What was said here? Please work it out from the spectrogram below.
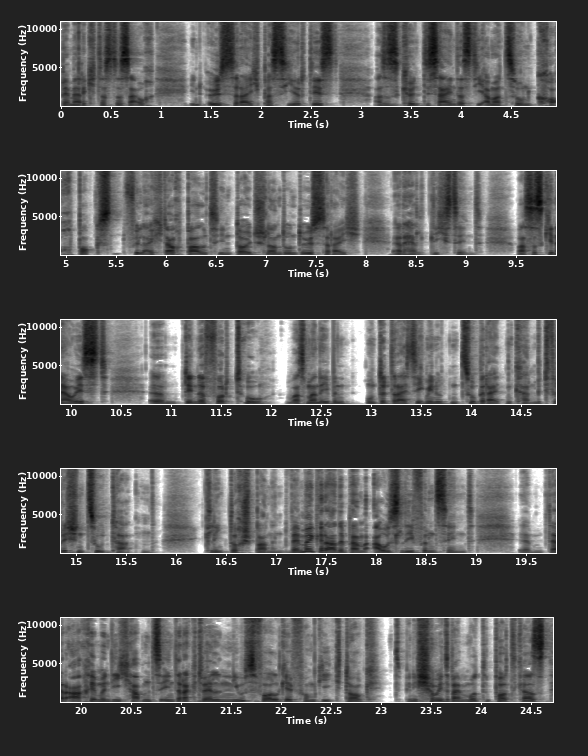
bemerkt, dass das auch in Österreich passiert ist. Also es könnte sein, dass die Amazon Kochboxen vielleicht auch bald in Deutschland und Österreich erhältlich sind. Was es genau ist, äh, Dinner for Two, was man eben unter 30 Minuten zubereiten kann mit frischen Zutaten. Klingt doch spannend. Wenn wir gerade beim Ausliefern sind, äh, der Achim und ich haben es in der aktuellen Newsfolge vom Geek Talk, jetzt bin ich schon wieder beim Mutter-Podcast,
